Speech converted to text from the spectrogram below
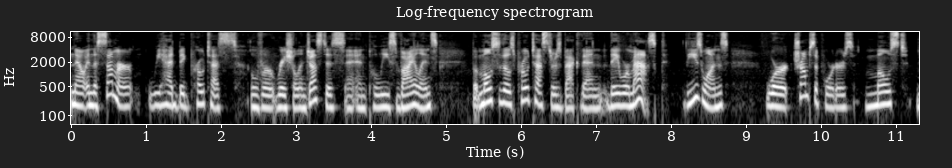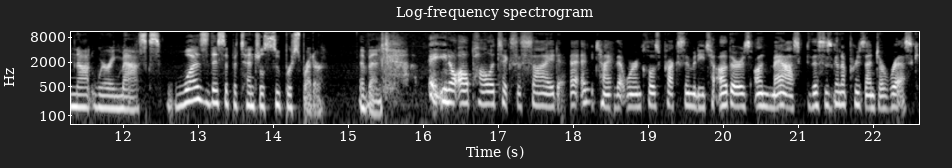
Now, in the summer, we had big protests over racial injustice and police violence, but most of those protesters back then, they were masked. These ones were Trump supporters, most not wearing masks. Was this a potential super spreader event? You know, all politics aside, anytime that we're in close proximity to others unmasked, this is going to present a risk.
